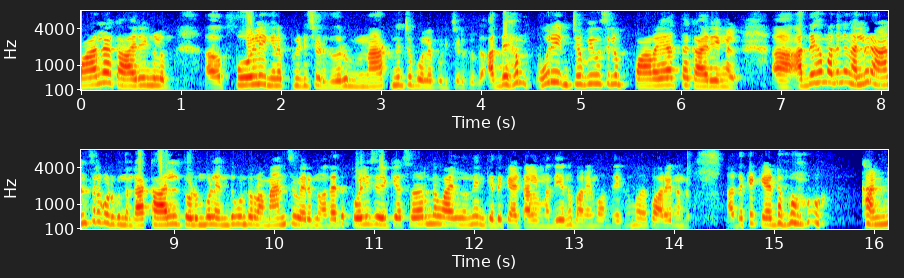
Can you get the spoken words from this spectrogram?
പല കാര്യങ്ങളും പേളി ഇങ്ങനെ പിടിച്ചെടുത്തത് ഒരു മാഗ്നറ്റ് പോലെ പിടിച്ചെടുത്തത്. അദ്ദേഹം ഒരു ഇന്റർവ്യൂസിലും പറയാത്ത കാര്യങ്ങൾ അദ്ദേഹം അതിന് നല്ലൊരു ആൻസർ കൊടുക്കുന്നുണ്ട്. ആ കാലിൽ തൊടുമ്പോൾ എന്തുകൊണ്ട് റൊമാൻസ് വരുന്നു? അതായത് പേളി ചോദിക്കുക സാറിന്റെ വായിൽ നിന്ന് എനിക്കത് കേട്ടാൽ മതി എന്ന് പറയുമ്പോൾ അദ്ദേഹം അത് പറയുന്നുണ്ട്. അതൊക്കെ കേട്ടപ്പോൾ കണ്ട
